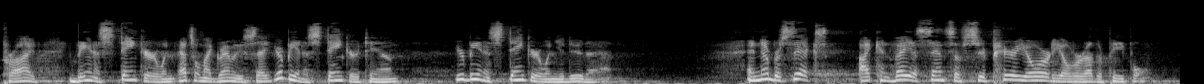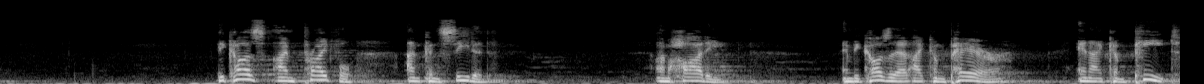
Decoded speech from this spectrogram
Pride. Being a stinker when, that's what my grandma used to say. You're being a stinker, Tim. You're being a stinker when you do that. And number six, I convey a sense of superiority over other people. Because I'm prideful, I'm conceited. I'm haughty. And because of that, I compare and I compete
